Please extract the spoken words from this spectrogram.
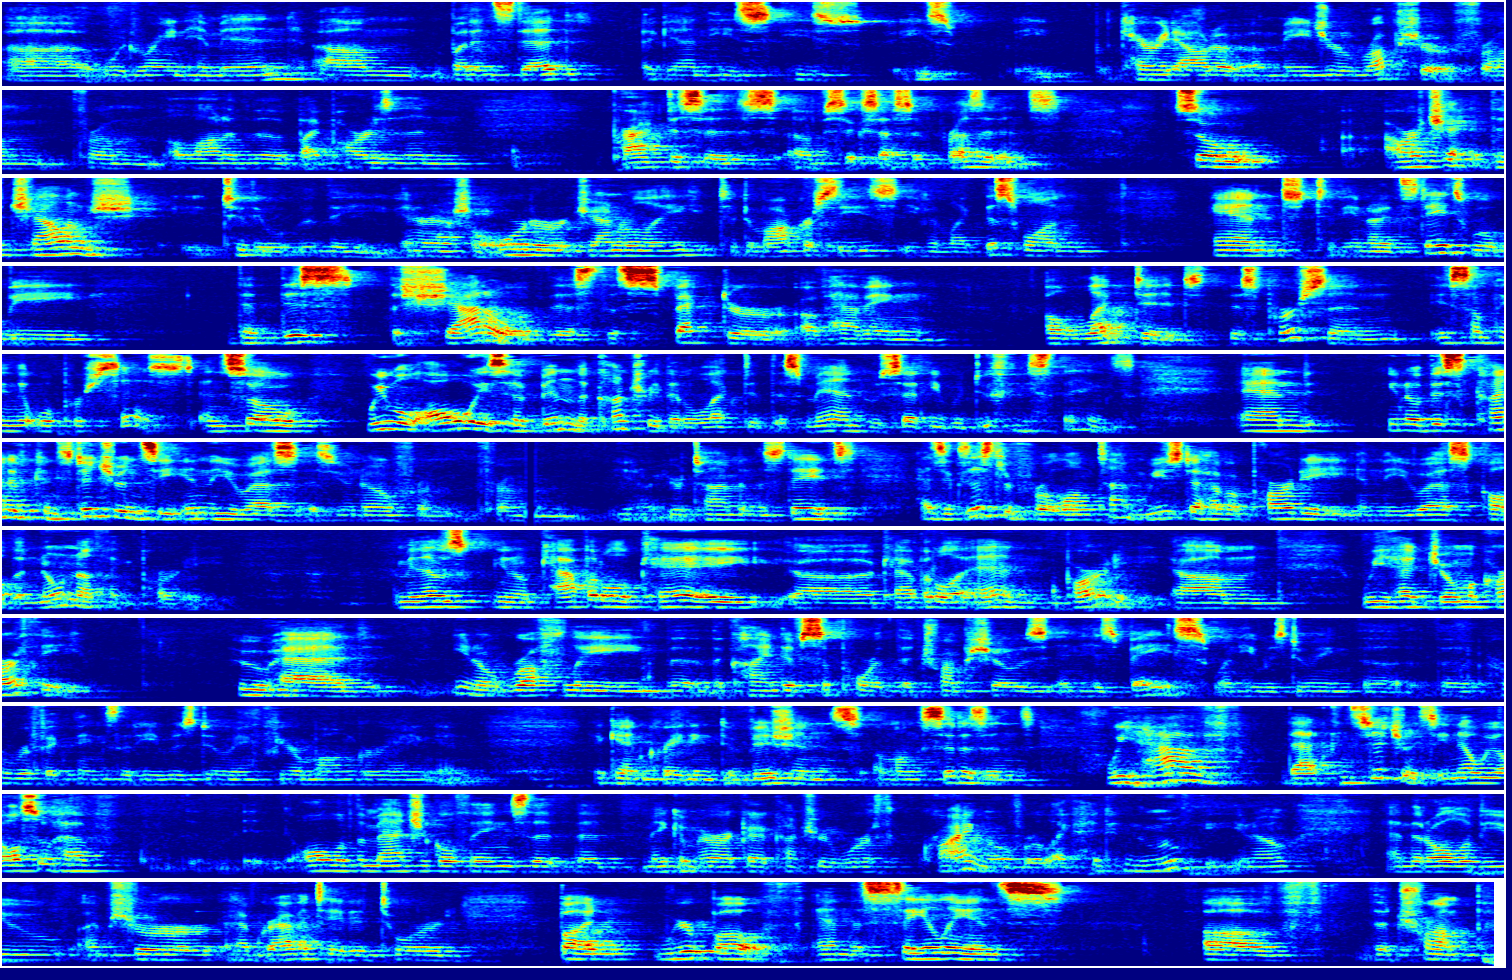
uh, would rein him in. Um, but instead, again, he's he's he's he carried out a, a, major rupture from from a lot of the bipartisan practices of successive presidents. So our cha- the challenge to the, the international order generally, to democracies even like this one, and to the United States will be that this the shadow of this, the specter of having elected this person is something that will persist. And so we will always have been the country that elected this man who said he would do these things. And you know, this kind of constituency in the U.S., as you know from from you know your time in the states, has existed for a long time. We used to have a party in the U.S. called the Know Nothing Party. I mean, that was you know capital K, uh, capital N party. Um, we had Joe McCarthy, who had you know roughly the, the kind of support that Trump shows in his base when he was doing the the horrific things that he was doing, fear mongering and again creating divisions among citizens we have that constituency. Now we also have all of the magical things that, that make America a country worth crying over, like I did in the movie, you know, and that all of you, I'm sure, have gravitated toward. But we're both, and the salience of the Trump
